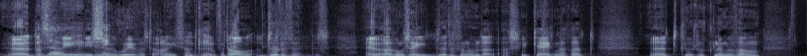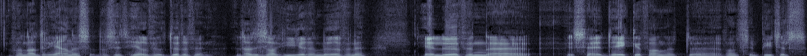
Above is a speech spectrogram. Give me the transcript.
Uh, dat vind ik niet nee. zo'n goede vertaling. Ik vind okay. vooral durven. Dus, en waarom zeg ik durven? Omdat als je kijkt naar het, het curriculum van, van Adrianus, daar zit heel veel durf in. Dat is al hier in Leuven. Hè. In Leuven uh, is hij deken van, het, van Sint-Pieters.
